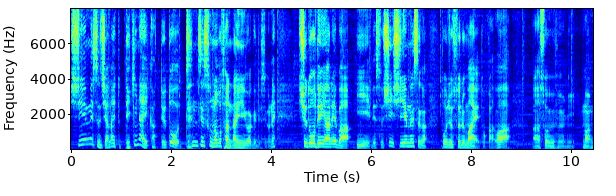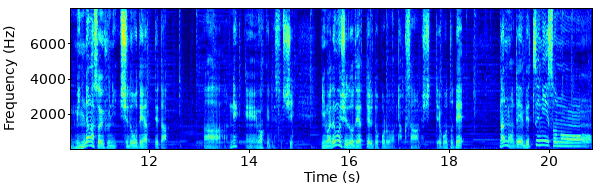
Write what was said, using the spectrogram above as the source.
CMS じゃないとできないかっていうと、全然そんなことはないわけですよね。手動でやればいいですし、CMS が登場する前とかは、あそういうふうに、まあみんながそういうふうに手動でやってたあね、えー、わけですし、今でも手動でやってるところはたくさんあるしっていうことで、なので別にその、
